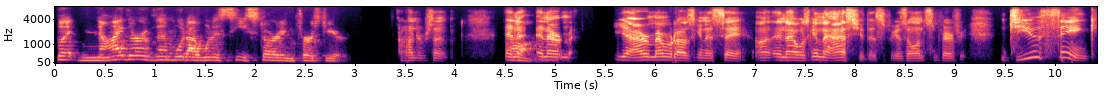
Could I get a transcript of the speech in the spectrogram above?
But neither of them would I want to see starting first year. 100%. And, um, and our, Yeah, I remember what I was gonna say, uh, and I was gonna ask you this because I want some verification. Do you think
